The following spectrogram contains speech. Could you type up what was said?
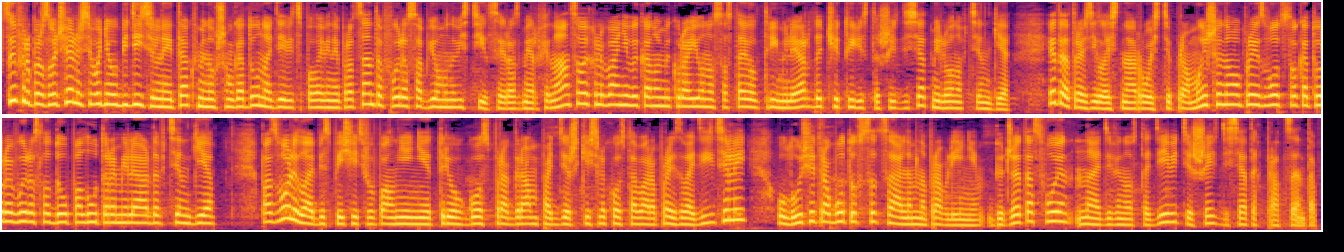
Цифры прозвучали сегодня убедительно. И так, в минувшем году на 9,5% вырос объем инвестиций. Размер финансовых вливаний в экономику района составил 3 миллиарда 460 миллионов тенге. Это отразилось на росте промышленного производства, которое выросло до полутора миллиардов тенге. Позволило обеспечить выполнение трех госпрограмм поддержки сельхозтоваропроизводителей, улучшить работу в социальном направлении. Бюджет освоен на 99,6%.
